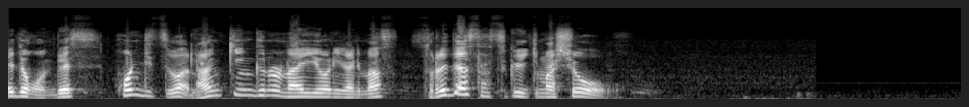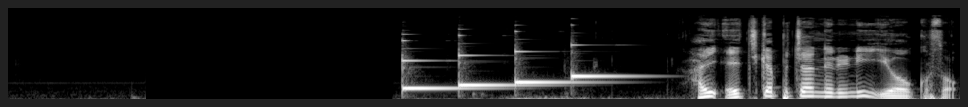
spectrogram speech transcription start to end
エドゴンです。本日はランキングの内容になります。それでは早速いきましょう。はい、H キャップチャンネルにようこそ。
